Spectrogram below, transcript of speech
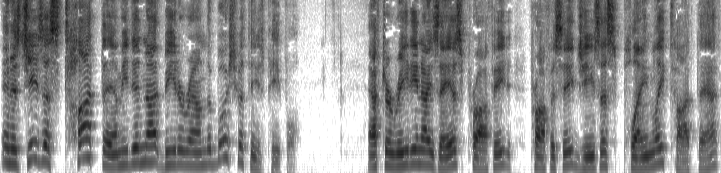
And as Jesus taught them, he did not beat around the bush with these people. After reading Isaiah's prophecy, Jesus plainly taught that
